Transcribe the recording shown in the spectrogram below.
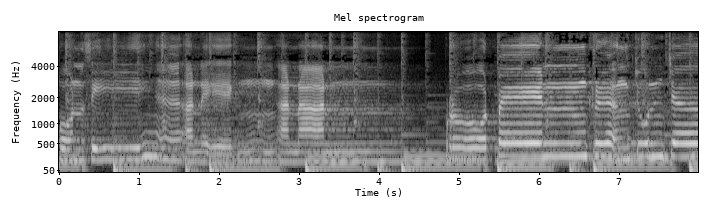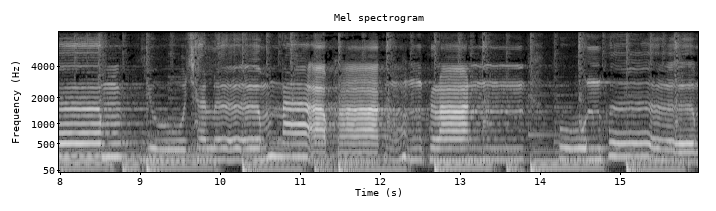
คลสีอเนกอนันต์โปรดเป็นเครื่องจุนเจิม อยู่เฉลิมหน้าผากพลันพูนเพิ่ม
